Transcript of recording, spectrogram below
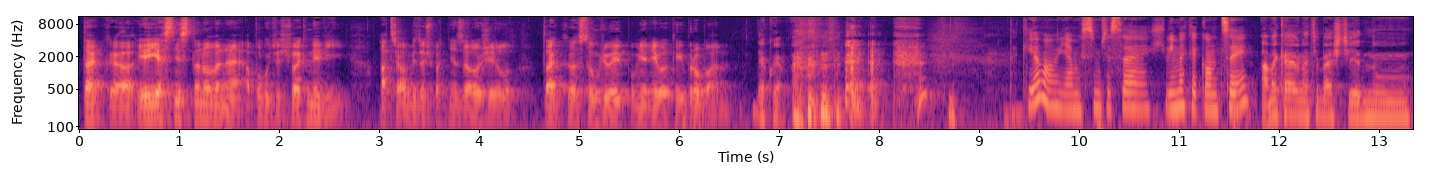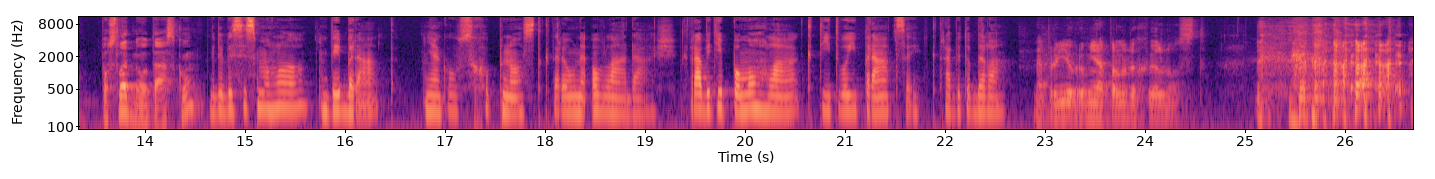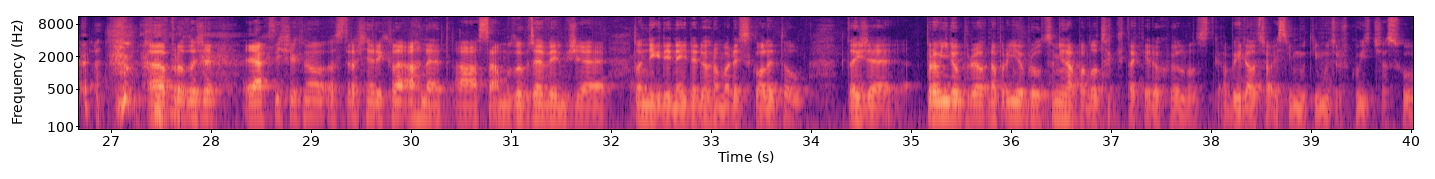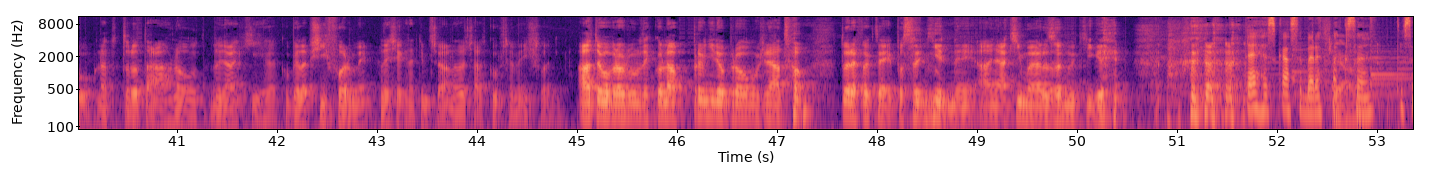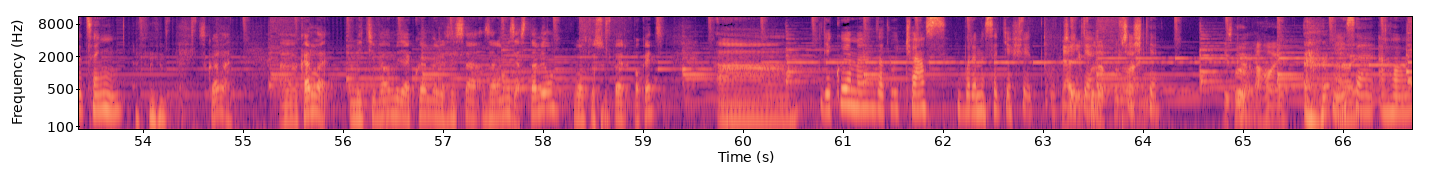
tak eh, je jasně stanovené a pokud to člověk neví a třeba by to špatně založil, tak z toho může být poměrně velký problém. Děkuji. tak jo, já myslím, že se chýlíme ke konci. Máme, Kajo, na tebe ještě jednu poslední otázku. Kdyby si mohl vybrat nějakou schopnost, kterou neovládáš, která by ti pomohla k té tvojí práci, která by to byla? Na první dobrou mě napadlo dochvilnost. Protože já chci všechno strašně rychle a hned a sám dobře vím, že to nikdy nejde dohromady s kvalitou. Takže první dobro, na první dobrou, co mě napadlo, tak, tak je dochvilnost. Abych dal třeba i svýmu týmu trošku víc času na toto dotáhnout do nějakých jakoby, lepší formy, než jak nad tím třeba na začátku přemýšleli. Ale to je opravdu jako na první dobrou, možná to, to reflektuje i poslední dny a nějaký moje rozhodnutí, kdy... to je hezká sebereflexe, jo. to se cení. Skvěle. Uh, Karle, my ti velmi děkujeme, že jsi se za nami zastavil, byl to super pokec. A... Děkujeme za tvůj čas, budeme se těšit určitě Já za příště. Děkuji, ahoj. Měj se, ahoj.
